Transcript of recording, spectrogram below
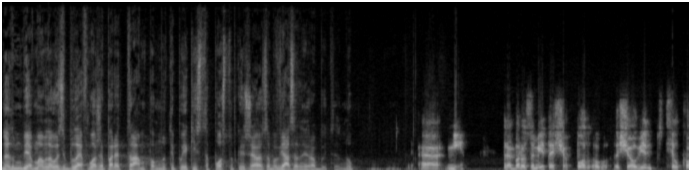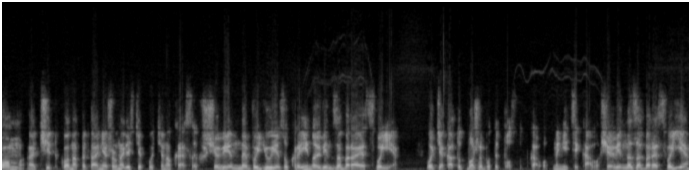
Ну, я мав на увазі блеф може перед Трампом. Ну, типу, якісь поступки вже зобов'язаний робити. Ну, Е, ні. Треба розуміти, що по що він цілком е, чітко на питання журналістів Путін окреслив, що він не воює з Україною, він забирає своє. От яка тут може бути поступка? От мені цікаво, що він не забере своє.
